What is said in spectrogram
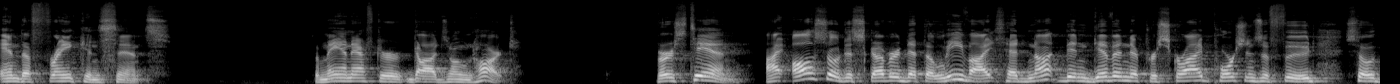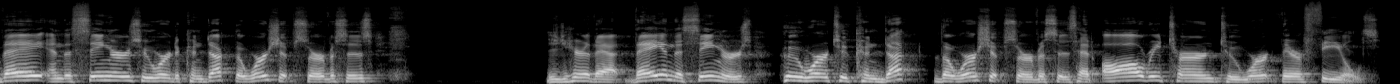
and the frankincense. The man after God's own heart. Verse 10. I also discovered that the Levites had not been given their prescribed portions of food, so they and the singers who were to conduct the worship services, did you hear that? They and the singers who were to conduct the worship services had all returned to work their fields.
